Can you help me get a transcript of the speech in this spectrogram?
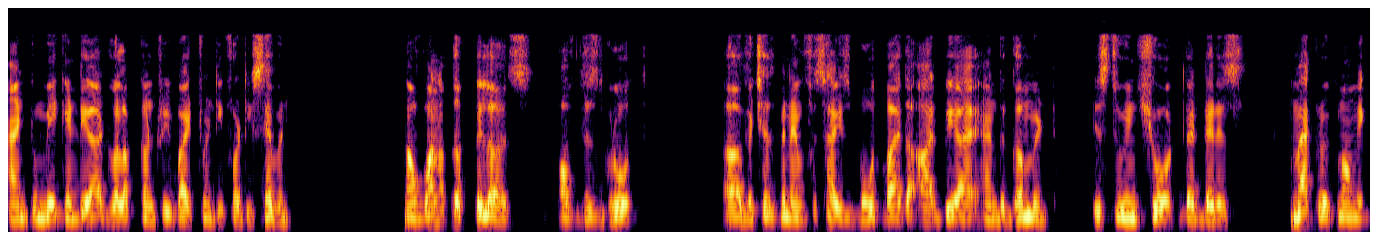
and to make India a developed country by 2047. Now, one of the pillars of this growth, uh, which has been emphasized both by the RBI and the government, is to ensure that there is macroeconomic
